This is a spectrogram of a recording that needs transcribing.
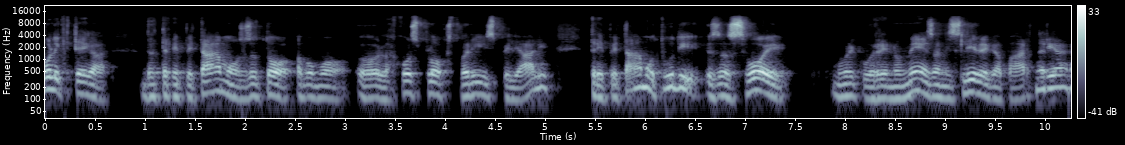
poleg tega, da trepetamo za to, da bomo uh, lahko sploh stvari izpeljali, trepetamo tudi za svoj, bomo rekel, renome, zanesljivega partnerja,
